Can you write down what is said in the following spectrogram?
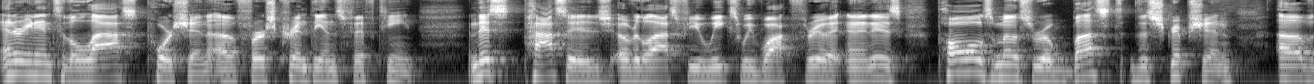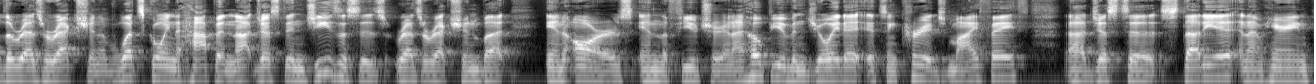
entering into the last portion of 1 Corinthians 15. And this passage, over the last few weeks, we've walked through it, and it is Paul's most robust description of the resurrection, of what's going to happen, not just in Jesus' resurrection, but in ours in the future. And I hope you've enjoyed it. It's encouraged my faith uh, just to study it, and I'm hearing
